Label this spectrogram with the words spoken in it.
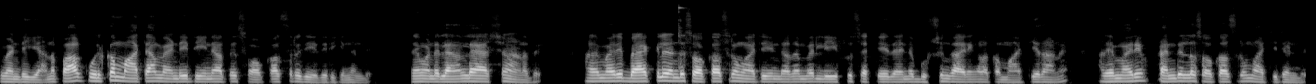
ഈ വണ്ടിക്ക്. അപ്പോൾ ആ കുലുക്കം മാറ്റാൻ വേണ്ടിയിട്ട് ഇതിന്റെ അകത്ത് സോക്കാസ്റ്റർ ചെയ്തിരിക്കുന്നുണ്ട്. അതേപോലെ നല്ല ആക്ഷനാണത് അതേമാതിരി ബാക്കിൽ രണ്ട് സോക്കാസർ മാറ്റിയിട്ടുണ്ട്. അതേമാതിരി ലീഫ് സെറ്റ് ചെയ്ത് അതിന്റെ ബുഷും കാര്യങ്ങളൊക്കെ മാറ്റിയതാണ്. അതേമാതിരി ഫ്രണ്ടിലുള്ള സോക്കാസറും മാറ്റിയിട്ടുണ്ട്.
